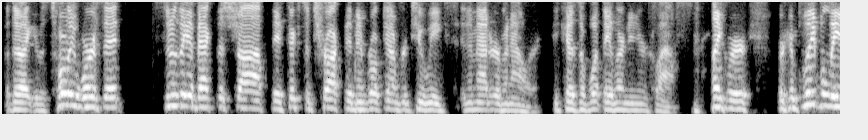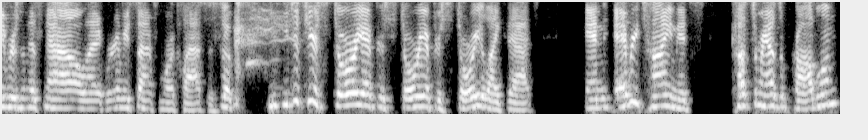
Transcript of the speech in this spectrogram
But they're like, it was totally worth it. As soon as they get back to the shop, they fixed a truck that had been broke down for two weeks in a matter of an hour because of what they learned in your class. like we're we're complete believers in this now. Like we're gonna be signing up for more classes. So you, you just hear story after story after story like that. And every time it's customer has a problem,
